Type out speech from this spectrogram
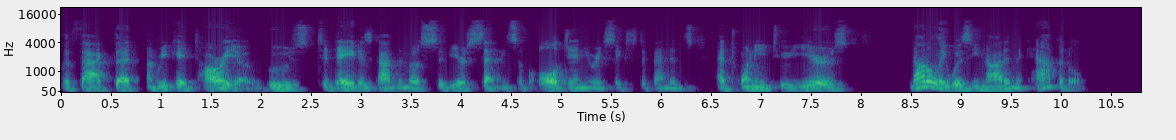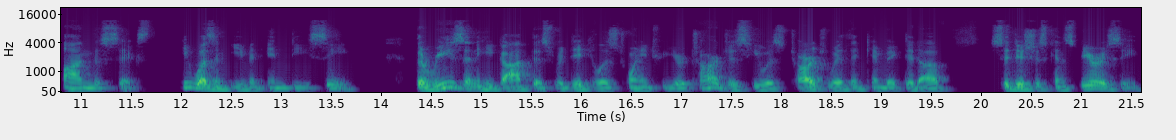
the fact that Enrique Tarrio, who's to date has gotten the most severe sentence of all January 6 defendants at 22 years, not only was he not in the Capitol on the 6th, he wasn't even in DC. The reason he got this ridiculous 22 year charge is he was charged with and convicted of seditious conspiracy.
